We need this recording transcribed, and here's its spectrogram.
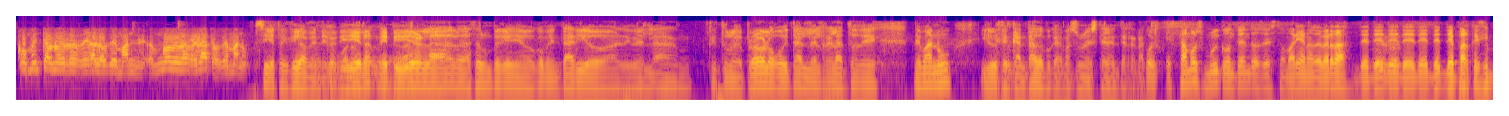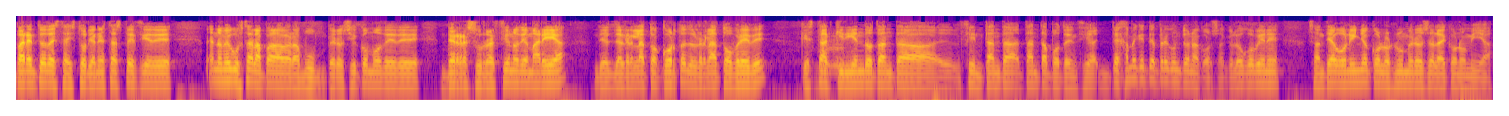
comenta uno de los regalos de Manu- uno de los relatos de Manu. Sí, efectivamente. Me bueno, pidieron, me pidieron la- lo de hacer un pequeño comentario a nivel a título de prólogo y tal del relato de, de Manu y lo hice encantado porque además es un excelente relato. Pues estamos muy contentos de esto, Mariano, de verdad, de, de- de- de- de- de participar en toda esta historia, en esta especie de, eh, no me gusta la palabra boom, pero sí como de, de- de resurrección o de marea del, del relato corto, del relato breve, que está adquiriendo tanta, en fin, tanta, tanta potencia. Déjame que te pregunte una cosa, que luego viene Santiago Niño con los números de la economía.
